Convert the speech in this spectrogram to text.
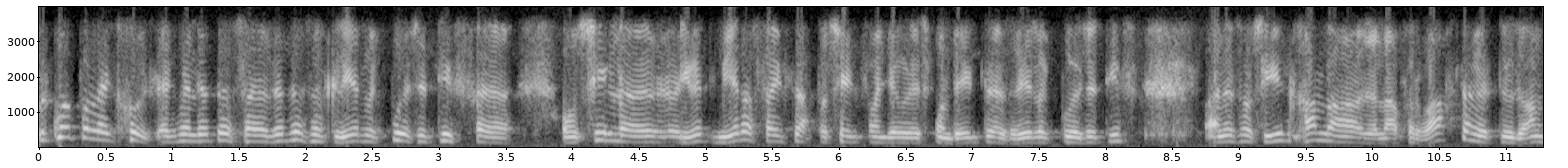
Verkoop lyk goed. Ek meen dit is uh, dit is redelik positief. Uh, ons sien uh, jy weet meer as 50% van jou respondente is redelik positief. En as ons hier gaan na na verwagtinge toe dan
